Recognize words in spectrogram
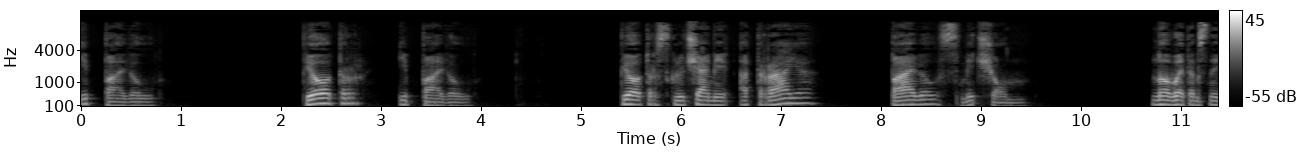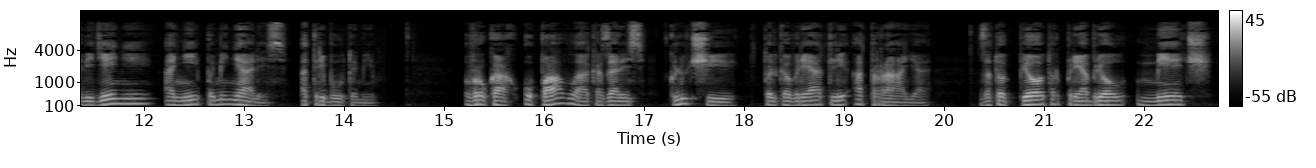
и Павел Петр и Павел. Петр с ключами от рая, Павел с мечом. Но в этом сновидении они поменялись атрибутами. В руках у Павла оказались ключи, только вряд ли от рая. Зато Петр приобрел меч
